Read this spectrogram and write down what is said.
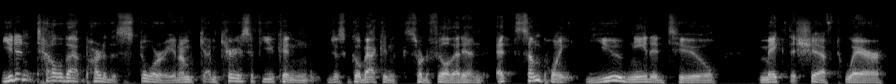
you didn't tell that part of the story and I'm, I'm curious if you can just go back and sort of fill that in at some point you needed to make the shift where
